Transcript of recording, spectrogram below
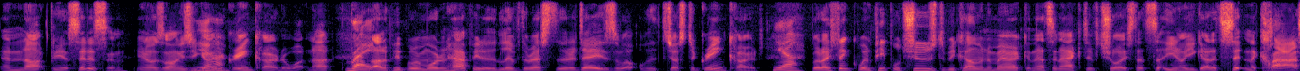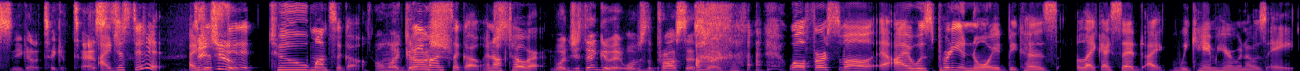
and not be a citizen. You know, as long as you got your green card or whatnot. Right. A lot of people are more than happy to live the rest of their days with just a green card. Yeah. But I think when people choose to become an American, that's an active choice. That's you know, you got to sit in a class and you got to take a test. I just did it. I Did just you? did it two months ago. Oh my gosh. Three months ago in October. What did you think of it? What was the process like? Well, first of all, I was pretty annoyed because, like I said, I we came here when I was eight,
